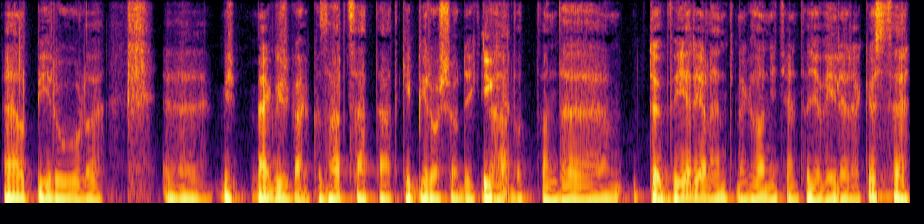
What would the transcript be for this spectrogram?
Elpirul, mi- megvizsgáljuk az arcát, tehát kipirosodik, Igen. tehát ottan, de több vér jelent, meg az annyit jelent, hogy a vérerek össze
